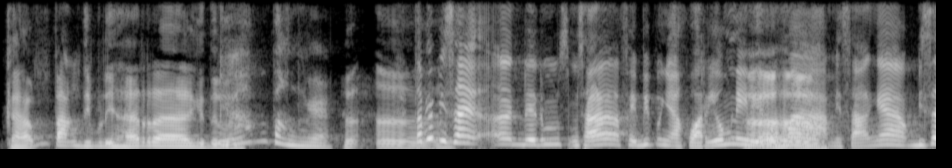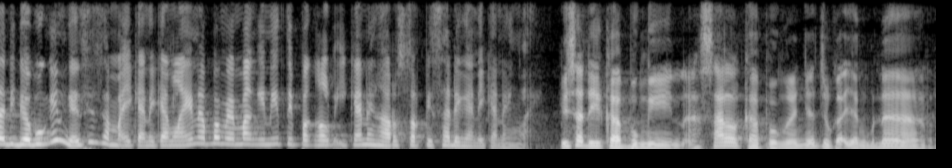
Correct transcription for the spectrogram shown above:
gampang dipelihara gitu loh gampang ya. Heeh. Tapi bisa eh, dari misalnya Feby punya akuarium nih di Heeh. rumah, misalnya bisa digabungin gak sih sama ikan-ikan lain? Apa memang ini tipe kalau ikan yang harus terpisah dengan ikan yang lain? bisa digabungin asal gabungannya juga yang benar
